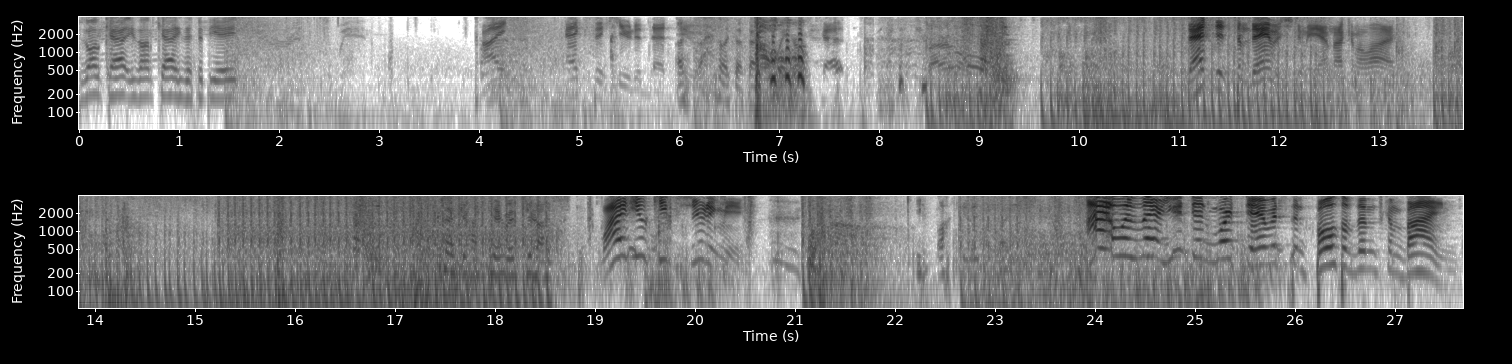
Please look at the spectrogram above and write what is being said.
He's on cat. He's on cat. He's at 58. I executed that I, dude. I like that fast finger on cat. That did some damage to me, I'm not gonna lie. God damn it, Josh. Why do you keep shooting me? Keep fucking into my shit. I was there! You did more damage than both of them combined!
